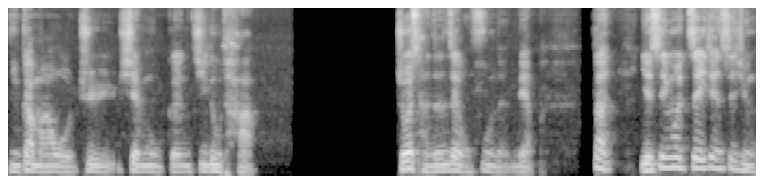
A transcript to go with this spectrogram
你干嘛我去羡慕跟嫉妒他，就会产生这种负能量。但也是因为这一件事情，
